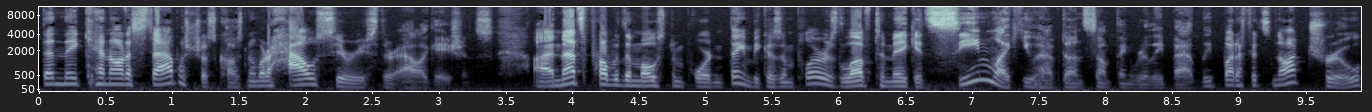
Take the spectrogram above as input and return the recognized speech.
then they cannot establish just cause, no matter how serious their allegations. Uh, and that's probably the most important thing because employers love to make it seem like you have done something really badly. But if it's not true,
